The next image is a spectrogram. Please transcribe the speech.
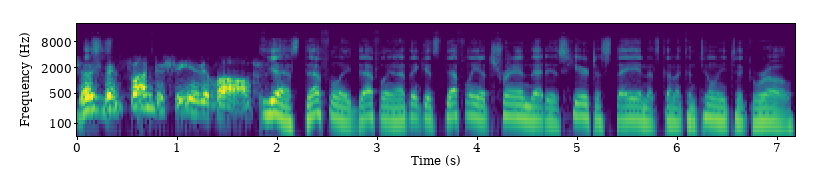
So this it's been fun to see it evolve. Yes, definitely, definitely. And I think it's definitely a trend that is here to stay and it's going to continue to grow.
